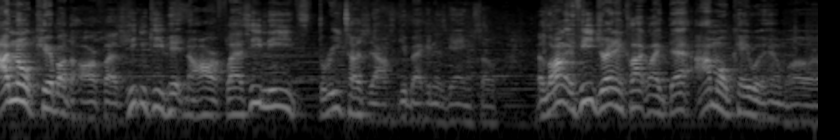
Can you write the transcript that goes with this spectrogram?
I don't care about the hard flats. He can keep hitting the hard flats. He needs three touchdowns to get back in this game. So as long as he draining clock like that, I'm okay with him. Uh,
